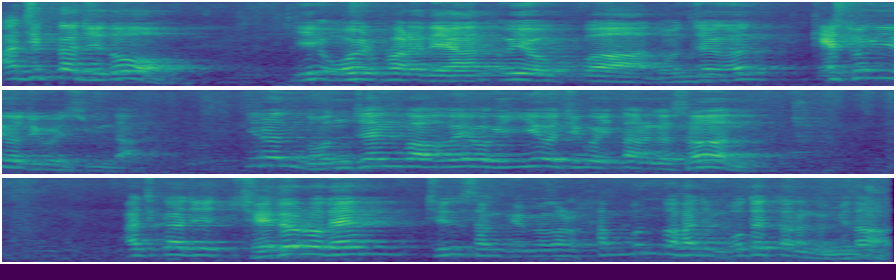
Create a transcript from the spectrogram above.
아직까지도 이 5.18에 대한 의혹과 논쟁은 계속 이어지고 있습니다. 이런 논쟁과 의혹이 이어지고 있다는 것은 아직까지 제대로 된 진상규명을 한 번도 하지 못했다는 겁니다.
